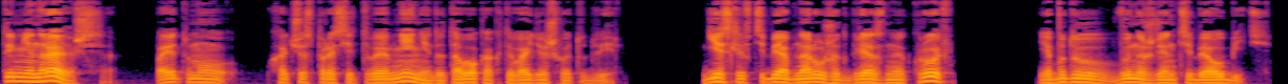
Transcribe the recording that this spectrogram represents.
ты мне нравишься, поэтому хочу спросить твое мнение до того, как ты войдешь в эту дверь. Если в тебе обнаружат грязную кровь, я буду вынужден тебя убить.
